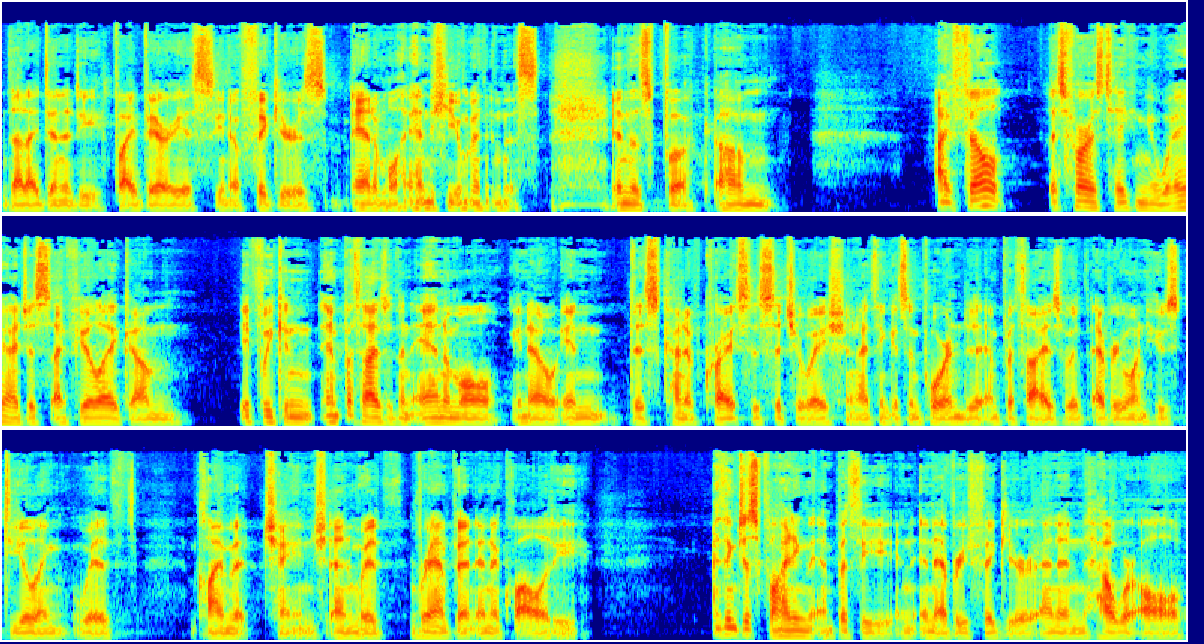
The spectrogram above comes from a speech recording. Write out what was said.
that identity by various, you know, figures, animal and human, in this in this book. Um, I felt, as far as taking away, I just I feel like um, if we can empathize with an animal, you know, in this kind of crisis situation, I think it's important to empathize with everyone who's dealing with climate change and with rampant inequality. I think just finding the empathy in, in every figure and in how we're all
